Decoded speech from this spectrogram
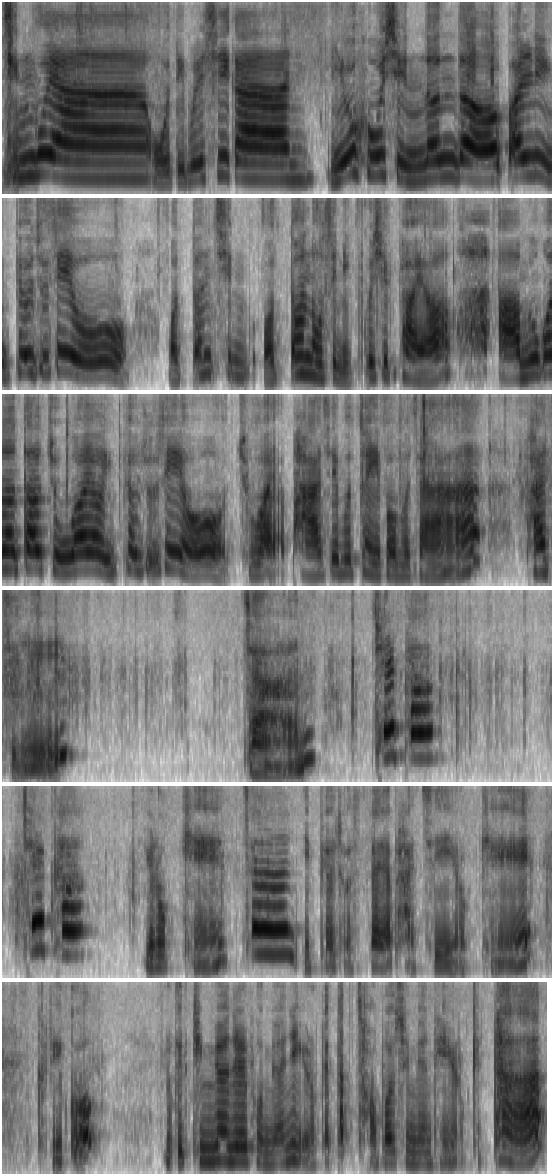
친구야, 옷 입을 시간. 요호 신난다. 빨리 입혀주세요. 어떤 친구, 어떤 옷을 입고 싶어요? 아무거나 다 좋아요. 입혀주세요. 좋아요. 바지부터 입어보자. 바지. 짠. 찰칵. 찰칵. 이렇게 짠. 입혀줬어요. 바지. 이렇게. 그리고 이렇게 뒷면을 보면 이렇게 딱 접어주면 돼요. 이렇게 탁.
